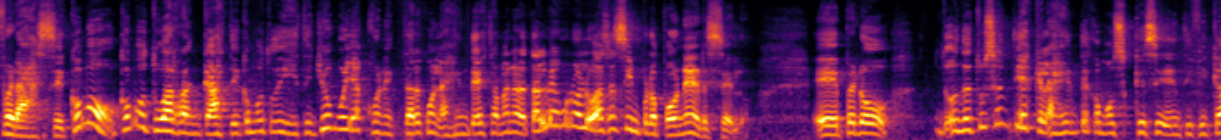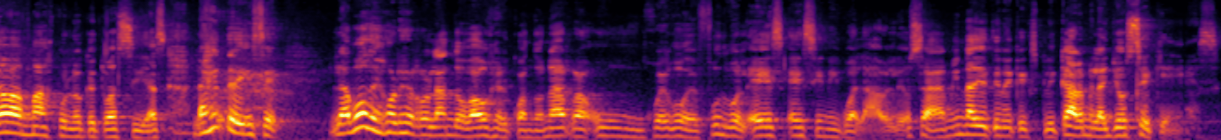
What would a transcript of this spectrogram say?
frase? ¿Cómo, ¿Cómo tú arrancaste cómo tú dijiste, yo voy a conectar con la gente de esta manera? Tal vez uno lo hace sin proponérselo, eh, pero donde tú sentías que la gente como que se identificaba más con lo que tú hacías. La gente dice, la voz de Jorge Rolando Bauer cuando narra un juego de fútbol es, es inigualable. O sea, a mí nadie tiene que explicármela, yo sé quién es.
